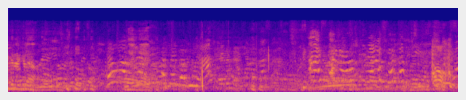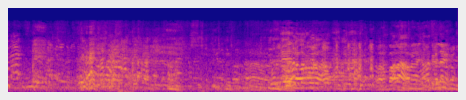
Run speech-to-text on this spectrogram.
regra, galera. Vai lá, vai lá.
